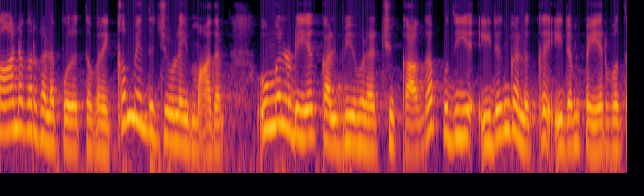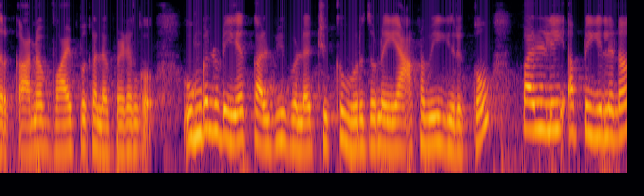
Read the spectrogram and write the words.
மாணவர்களை பொறுத்த வரைக்கும் இந்த ஜூலை மாதம் உங்களுடைய கல்வி வளர்ச்சிக்காக புதிய இடங்களுக்கு இடம் பெயர்வதற்கான வாய்ப்புகளை வழங்கும். உங்களுடைய கல்வி வளர்ச்சிக்கு உறுதுணையாகவே இருக்கும். பள்ளி அப்படி இல்லைன்னா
